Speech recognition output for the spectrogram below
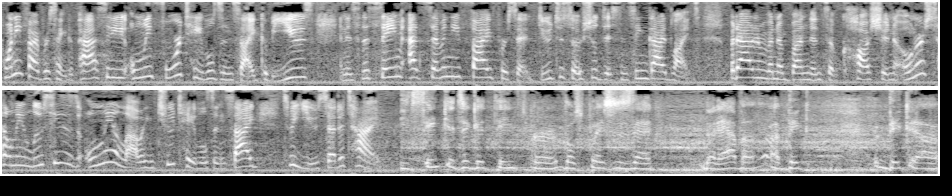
25% capacity, only four tables inside could be used, and it's the same at 75% due to social distancing guidelines. But out of an abundance of caution, owners tell me Lucy's is only allowing two tables inside to be used at a time. We think it's a good thing for those places that that have a, a big big uh,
